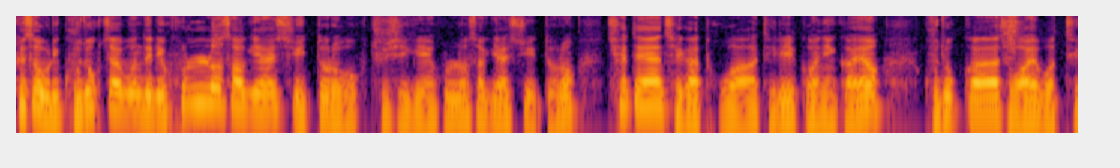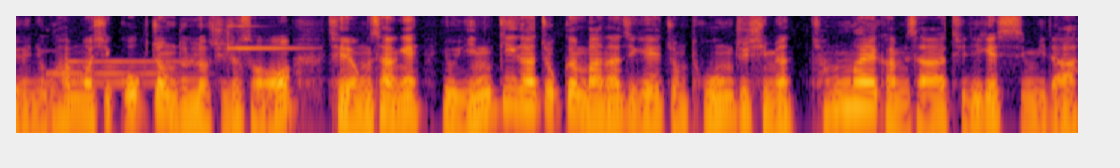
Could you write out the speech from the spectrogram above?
그래서 우리 구독자분들이 홀로서기 할 수 있도록 주식에 홀로서기 할 수 있도록 최대한 제가 도와드릴 거니까요. 구독과 좋아요 버튼 요거 한 번씩 꼭 좀 눌러주셔서 제 영상에 요 인기가 조금 많아지게 좀 도움 주시면 정말 감사드리겠습니다.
